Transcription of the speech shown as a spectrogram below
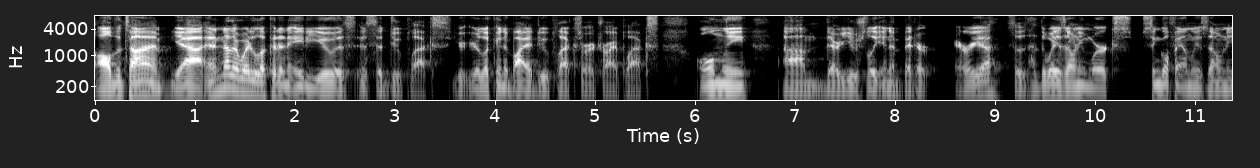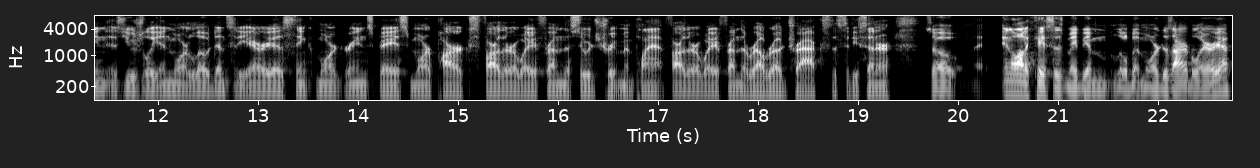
All the time, yeah. And another way to look at an ADU is is a duplex. You're, you're looking to buy a duplex or a triplex. Only Um, they're usually in a better area. So the way zoning works, single family zoning is usually in more low density areas. Think more green space, more parks, farther away from the sewage treatment plant, farther away from the railroad tracks, the city center. So in a lot of cases, maybe a little bit more desirable area,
